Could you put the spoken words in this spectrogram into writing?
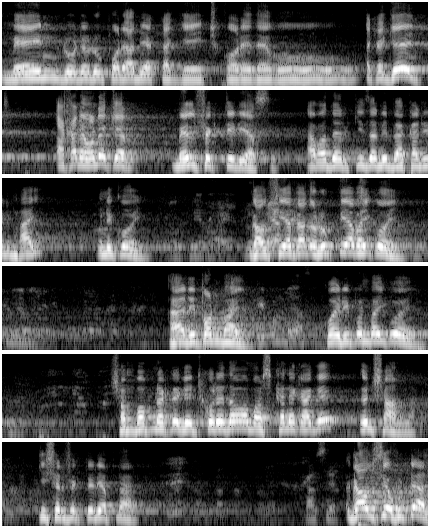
মেইন রোডের উপরে আমি একটা গেট করে দেব। একটা গেট? এখানে অনেকের মেল ফ্যাক্টরি আছে। আমাদের কি জানি বেকারির ভাই, উনি কই? গাউসিয়া বেকার রুপিয়া ভাই কই? হ্যাঁ রিপন ভাই। কই রিপন ভাই কই? সম্ভব না একটা গেট করে দেওয়া মাসখানেক আগে ইনশাআল্লাহ। কিসের ফ্যাক্টরি আপনার? গাউসিয়া হোটেল।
